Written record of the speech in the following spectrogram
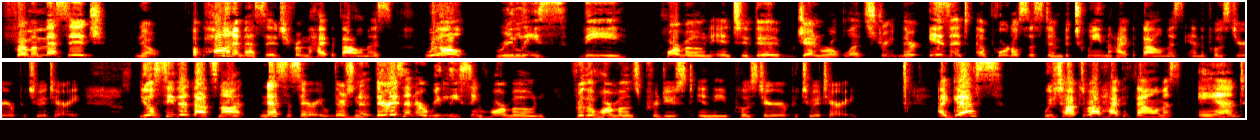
from a message, no, upon a message from the hypothalamus, will release the hormone into the general bloodstream. There isn't a portal system between the hypothalamus and the posterior pituitary. You'll see that that's not necessary. There's no, there isn't a releasing hormone for the hormones produced in the posterior pituitary. I guess we've talked about hypothalamus and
